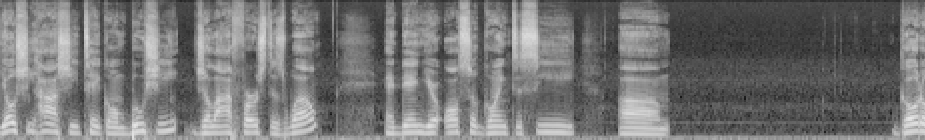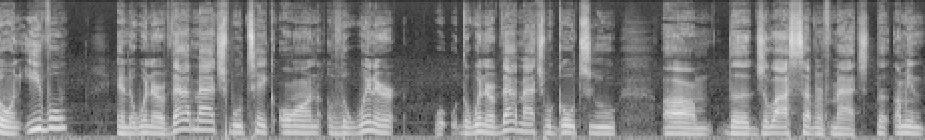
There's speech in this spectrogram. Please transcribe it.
Yoshihashi take on Bushi July 1st as well. And then you're also going to see um, Goto and Evil. And the winner of that match will take on the winner. The winner of that match will go to um, the July 7th match. The, I mean,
